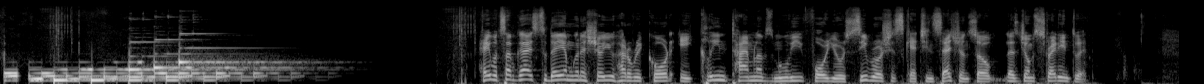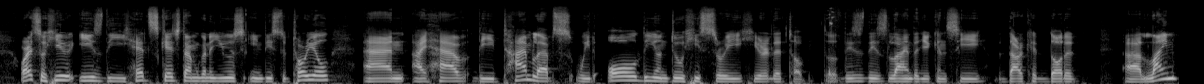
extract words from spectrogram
Hey, what's up guys? Today I'm going to show you how to record a clean time-lapse movie for your ZBrush sketching session. So let's jump straight into it. Alright, so here is the head sketch that I'm going to use in this tutorial and I have the time-lapse with all the undo history here at the top. So this is this line that you can see, the darker dotted uh, line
